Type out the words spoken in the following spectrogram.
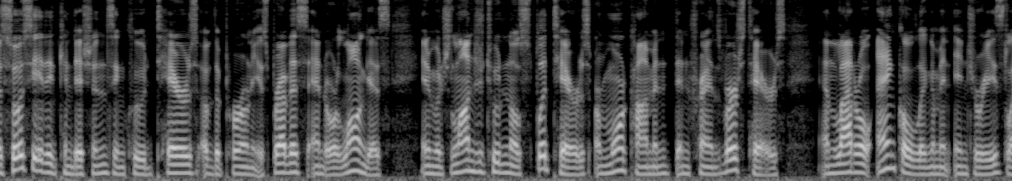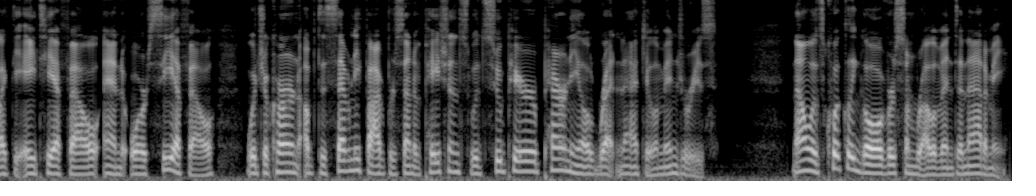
Associated conditions include tears of the peroneus brevis and or longus, in which longitudinal split tears are more common than transverse tears, and lateral ankle ligament injuries like the ATFL and or CFL, which occur in up to 75% of patients with superior peroneal retinaculum injuries. Now let's quickly go over some relevant anatomy.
